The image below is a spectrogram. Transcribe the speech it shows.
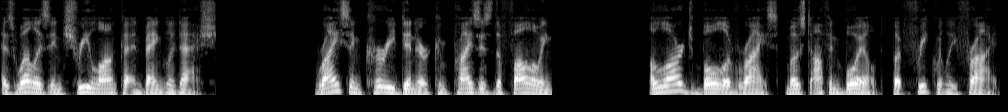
as well as in Sri Lanka and Bangladesh. Rice and curry dinner comprises the following A large bowl of rice, most often boiled, but frequently fried.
